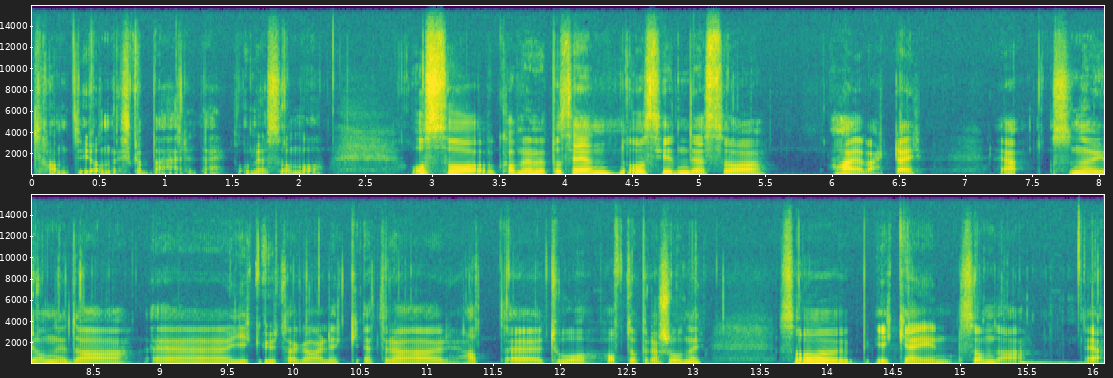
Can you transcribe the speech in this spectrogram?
Tante Jonny skal bære deg, om jeg så må'. Og så kom jeg med på scenen, og siden det så har jeg vært der. Så når Jonny da eh, gikk ut av Garlic etter å ha hatt eh, to hofteoperasjoner, så gikk jeg inn som da ja,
